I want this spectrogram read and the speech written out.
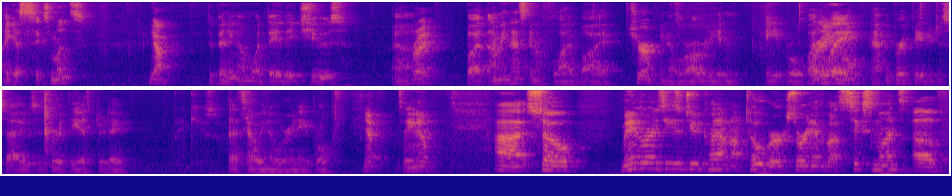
I guess, six months, Yeah, depending on what day they choose. Um, right. But I mean, that's going to fly by. Sure. You know, we're already in April. By We're the way, April. happy birthday to Josiah. It was his birthday yesterday. Thank you. That's how we know we're in April. Yep. So you know. Uh, so Mandalorian season two coming out in October. So we're gonna have about six months of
